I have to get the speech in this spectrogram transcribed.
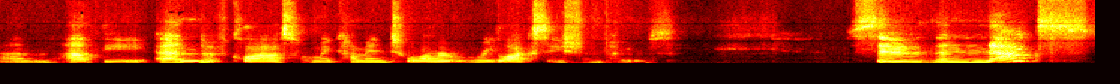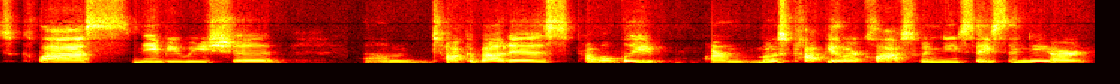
and at the end of class when we come into our relaxation pose. So, the next class, maybe we should um, talk about is probably our most popular class. Wouldn't you say, Cindy? Our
